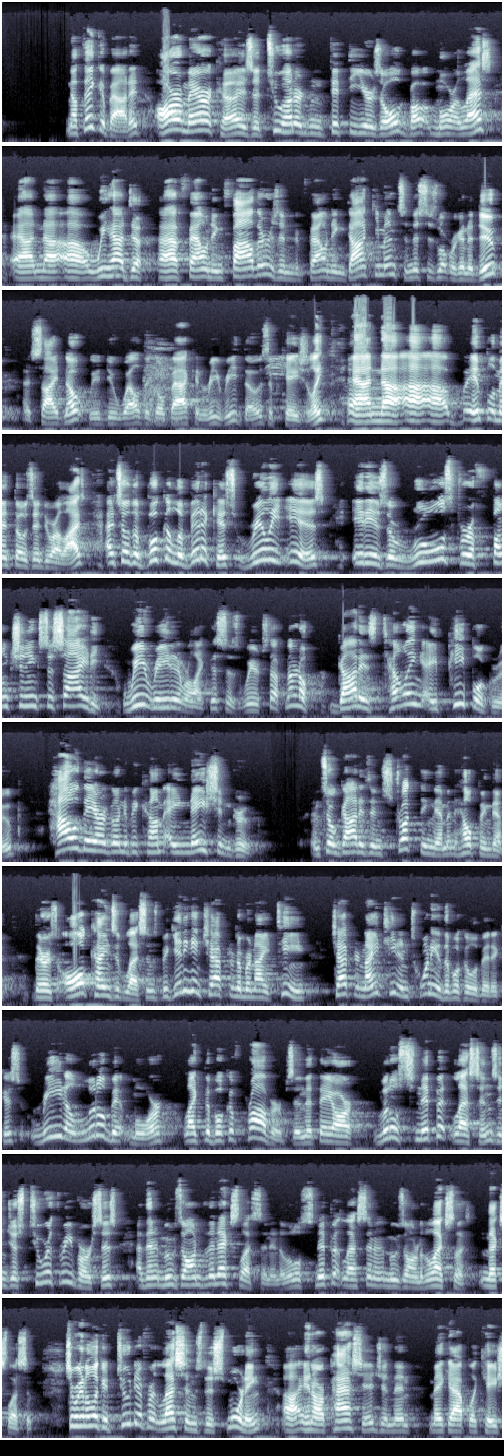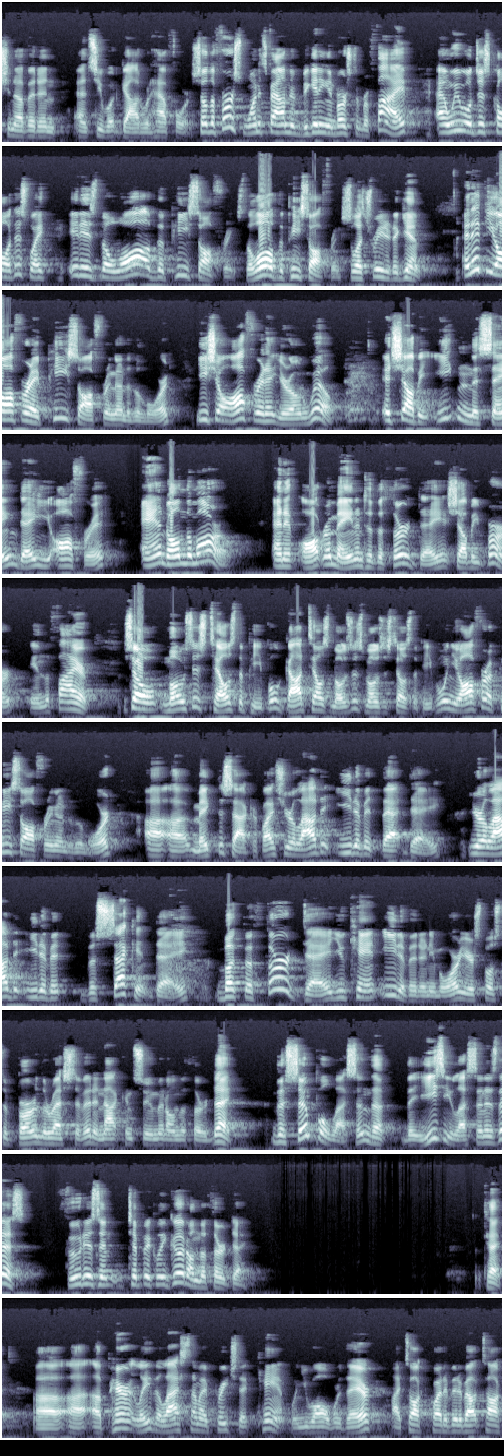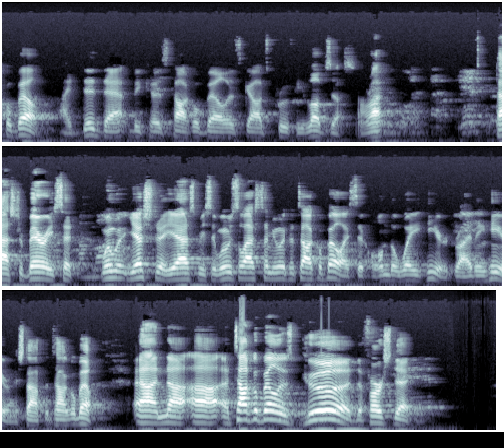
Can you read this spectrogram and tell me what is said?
Now think about it. Our America is a 250 years old, more or less, and uh, uh, we had to have founding fathers and founding documents, and this is what we're going to do. A side note, we do well to go back and reread those occasionally and uh, uh, uh, implement those into our lives. And so the book of Leviticus really is, it is the rules for a functioning society. We read it and we're like, this is weird stuff. No, no, no. God is telling a people group how they are going to become a nation group. And so God is instructing them and helping them there's all kinds of lessons. Beginning in chapter number 19, chapter 19 and 20 of the book of Leviticus read a little bit more like the book of Proverbs, in that they are little snippet lessons in just two or three verses, and then it moves on to the next lesson, and a little snippet lesson, and it moves on to the next, next lesson. So we're going to look at two different lessons this morning uh, in our passage, and then make application of it and, and see what God would have for us. So the first one is found in beginning in verse number 5, and we will just call it this way. It is the law of the peace offerings. The law of the peace offerings. So let's read it again. And if ye offer a peace offering unto the Lord, ye shall offer it at your own will. It shall be eaten the same day ye offer it, and on the morrow. And if aught remain unto the third day, it shall be burnt in the fire. So Moses tells the people, God tells Moses, Moses tells the people, when you offer a peace offering unto the Lord, uh, uh, make the sacrifice. You're allowed to eat of it that day. You're allowed to eat of it the second day, but the third day, you can't eat of it anymore. You're supposed to burn the rest of it and not consume it on the third day. The simple lesson, the, the easy lesson is this food isn't typically good on the third day. Okay. Uh, uh, apparently, the last time I preached at camp, when you all were there, I talked quite a bit about Taco Bell. I did that because Taco Bell is God's proof He loves us. All right. Pastor Barry said, when we, yesterday he asked me, he said, when was the last time you went to Taco Bell? I said, on the way here, driving here. I stopped at Taco Bell. And uh, uh Taco Bell is good the first day.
